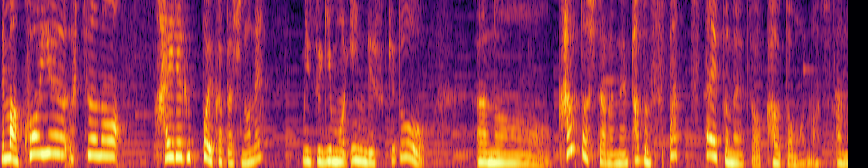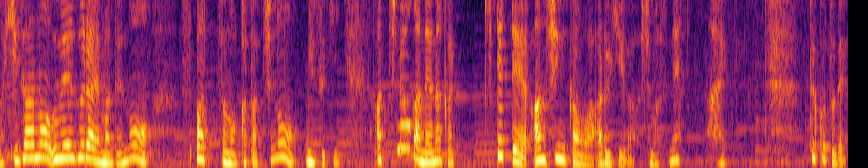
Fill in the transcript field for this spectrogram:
でまあこういう普通のハイレグっぽい形のね水着もいいんですけどあの買うとしたらね多分スパッツタイプのやつを買うと思います。あの膝の上ぐらいまでのスパッツの形の水着。あっちの方がねなんか着てて安心感はある気がしますね。はい。ということで、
